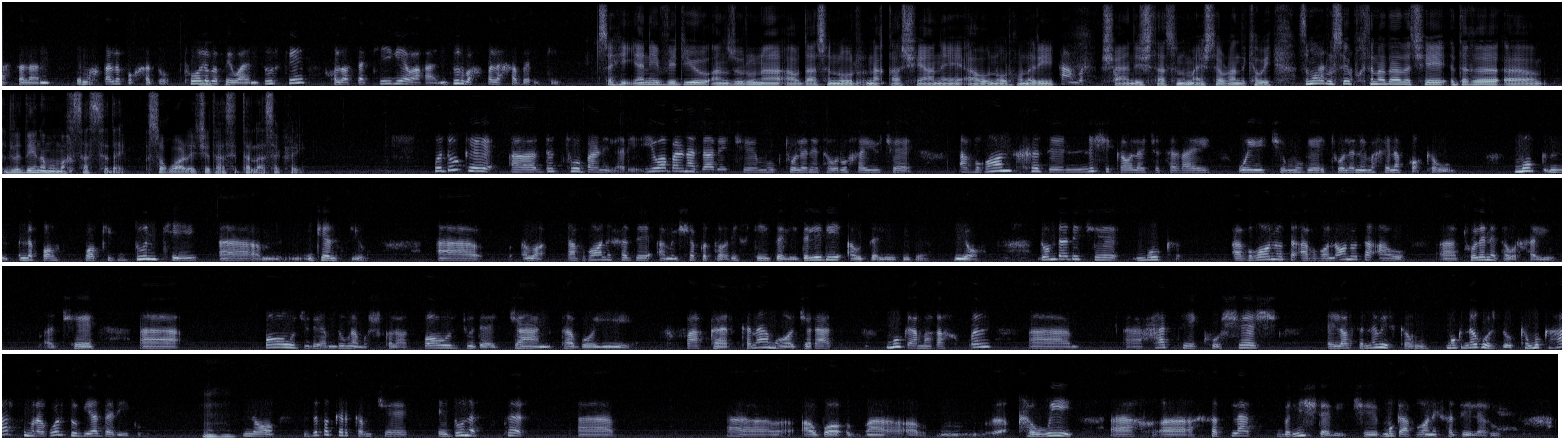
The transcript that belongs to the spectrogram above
مثلا د مختلفو خزو ټول به په انځور کې خلاصه کیږي او هغه انځور به خپل خبرې کوي صحیح یعنی ویډیو انځورونه او داس نور نقاشیان او نور هنري شاند چې تاسو نمایش ته وړاندې کوي زما وروسته پوښتنه دا ده چې دغه لدینه مو مقصد څه دی څه غواړي چې تاسو ترلاسه کړئ په دو کې د څو بڼې لري یوه بڼه دا دی چې موږ ټولنې ته وروښیو چې افغان ښځې نشي کولای چې سړی وایي چې موږ ټولنې مخې نه پاکوو موږ نه پاکیدونکي جنس یو افغان ښځې همیشه په تاریخ کې ځلیدلې دي او ځلیدي دي یو دوم دا دی چې موږ افغانو ته افغانانو ته او ټولنې ته ورخیو چې با وجود همدومره مشکلات با وجود جنگ تبایی فقر کنه مهاجرت موږ همغه خپل هڅې کوشش لاسه نه ورکوو موږ نه غورځو که موږ هر څومره غورځو بیا درېږو نو زه فکر کوم چې دونه ستر او قوي خصلت به نشته وي چې موږ افغانې ښځې لرو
